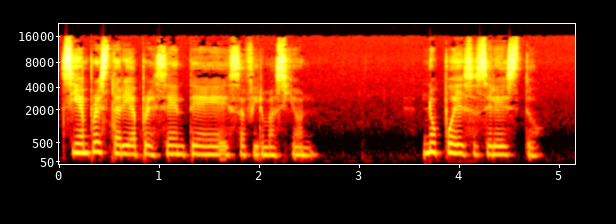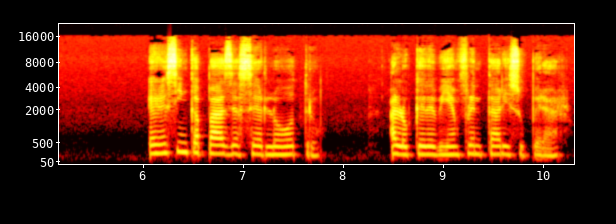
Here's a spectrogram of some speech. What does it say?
Siempre estaría presente esa afirmación. No puedes hacer esto. Eres incapaz de hacer lo otro a lo que debía enfrentar y superar.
